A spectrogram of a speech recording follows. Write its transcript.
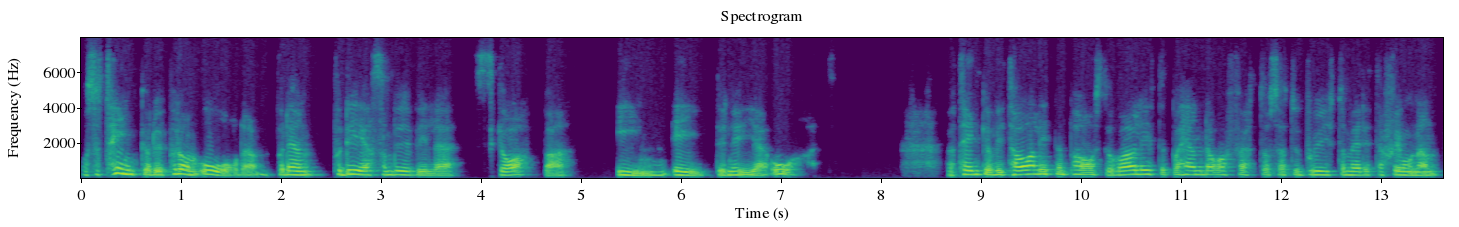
Och så tänker du på de orden, på, den, på det som du ville skapa in i det nya året. Jag tänker vi tar en liten paus, du rör lite på händer och fötter så att du bryter meditationen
